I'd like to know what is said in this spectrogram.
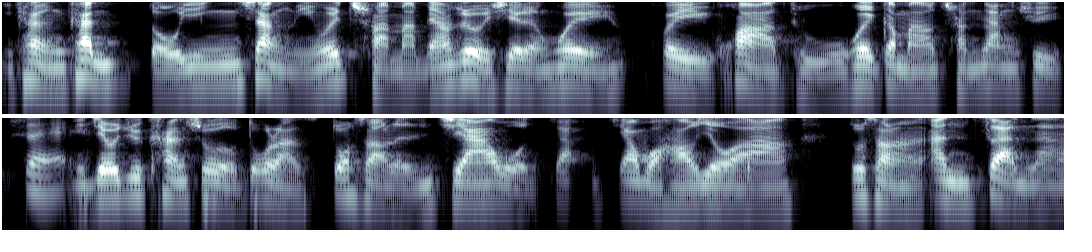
你看你看抖音，上你会传嘛，比方说有些人会会画图，会干嘛传上去，对，你就去看说有多少多少人加我加加我好友啊，多少人按赞啊，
